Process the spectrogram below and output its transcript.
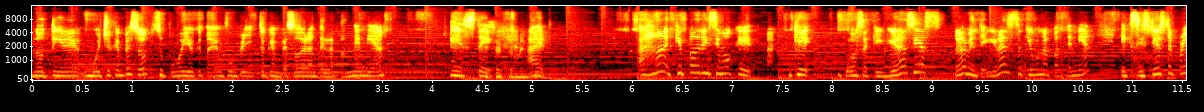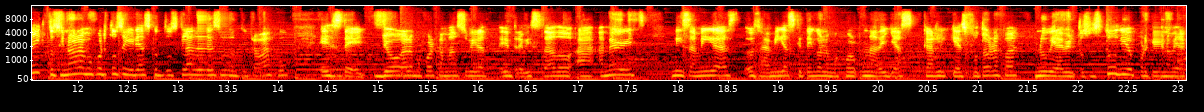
no tiene mucho que empezó, supongo yo que también fue un proyecto que empezó durante la pandemia. Este, Exactamente. ajá, qué padrísimo que, que, o sea, que gracias, realmente, gracias a que hubo una pandemia, existió este proyecto. Si no, a lo mejor tú seguirías con tus clases o con tu trabajo. Este, yo a lo mejor jamás hubiera entrevistado a, a Merit mis amigas, o sea, amigas que tengo, a lo mejor una de ellas, Carly, que es fotógrafa, no hubiera abierto su estudio porque no hubiera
